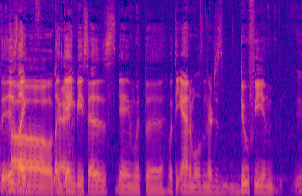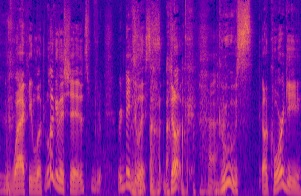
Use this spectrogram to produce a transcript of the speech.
It was like oh, okay. like Gang Beasts game with the with the animals, and they're just doofy and wacky look. Look at this shit. It's r- ridiculous. It's duck, goose, a corgi,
